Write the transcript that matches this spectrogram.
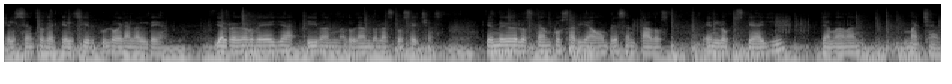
el centro de aquel círculo era la aldea, y alrededor de ella iban madurando las cosechas, y en medio de los campos había hombres sentados en los que allí llamaban machans,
